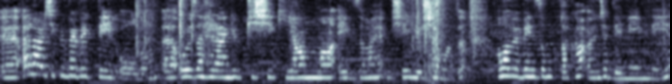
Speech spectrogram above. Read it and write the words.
E, alerjik bir bebek değil oldum. E, o yüzden herhangi bir pişik, yanma, egzama bir şey yaşamadım. Ama bebeğinize mutlaka önce deneyimleyin.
